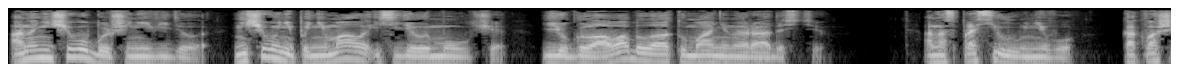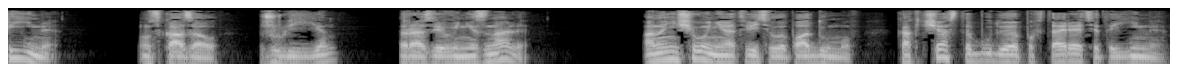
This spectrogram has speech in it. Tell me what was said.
Она ничего больше не видела, ничего не понимала и сидела молча. Ее голова была отуманена радостью. Она спросила у него, «Как ваше имя?» Он сказал, «Жульен. Разве вы не знали?» Она ничего не ответила, подумав, «Как часто буду я повторять это имя?»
